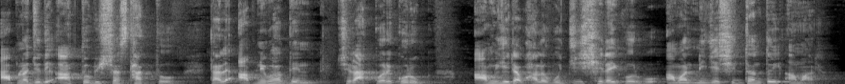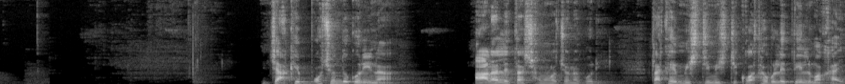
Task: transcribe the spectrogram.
আপনার যদি আত্মবিশ্বাস থাকতো, তাহলে আপনি ভাবতেন, সে রাগ করে করুক। আমি যেটা ভালো বুঝছি সেটাই করব। আমার নিজের সিদ্ধান্তই আমার। যাকে পছন্দ করি না, আড়ালে তার সমালোচনা করি। তাকে মিষ্টি মিষ্টি কথা বলে তেল মাখাই।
